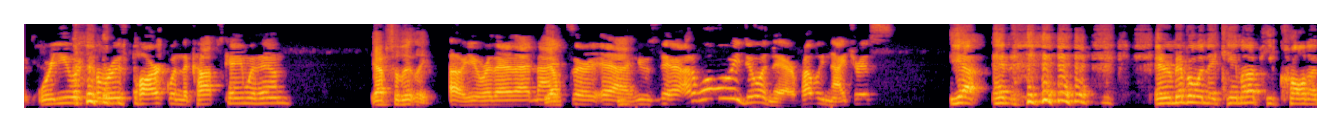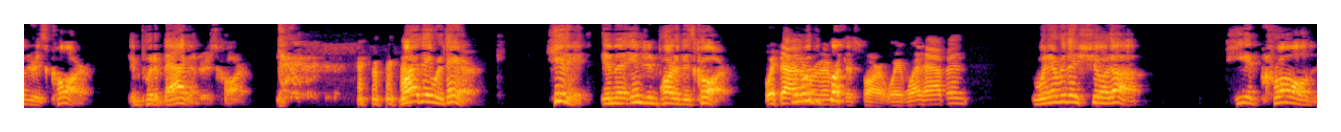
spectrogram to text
again. Were you at Caruth Park when the cops came with him? Absolutely. Oh, you were there that night, Yeah. sir. Yeah, he was there. I don't, what were we doing there? Probably nitrous. Yeah, and and remember when they came up, he crawled under his car and put a bag under his car. Why they were there? Hid it in the engine part of his car. Wait, I don't what remember this part. Wait, what happened? Whenever they showed up, he had crawled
